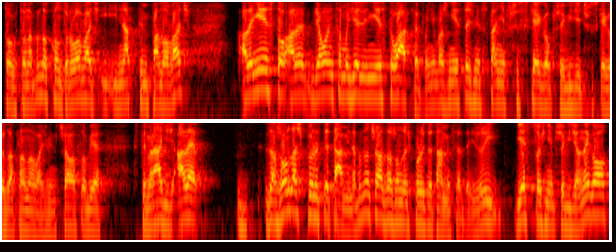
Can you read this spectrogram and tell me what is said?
to, to na pewno kontrolować i, i nad tym panować, ale nie jest to, ale działając samodzielnie nie jest to łatwe, ponieważ nie jesteśmy w stanie wszystkiego przewidzieć, wszystkiego zaplanować, więc trzeba sobie z tym radzić, ale zarządzać priorytetami. Na pewno trzeba zarządzać priorytetami wtedy. Jeżeli jest coś nieprzewidzianego,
